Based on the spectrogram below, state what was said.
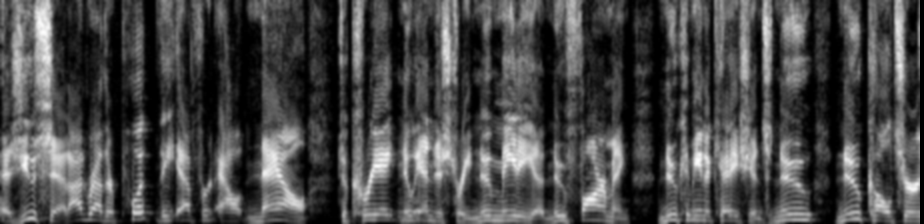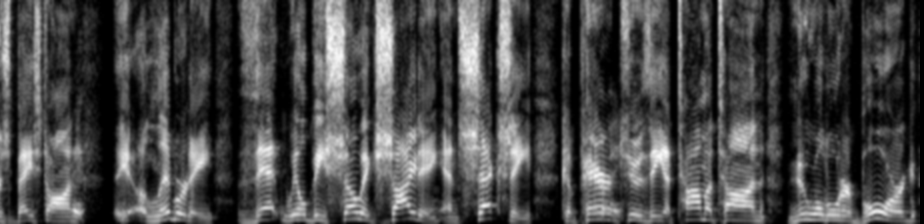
as you said i'd rather put the effort out now to create new industry new media new farming new communications new new cultures based on liberty that will be so exciting and sexy compared right. to the automaton New World Order Borg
